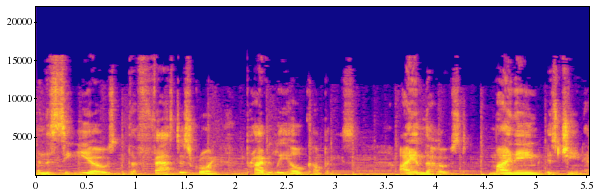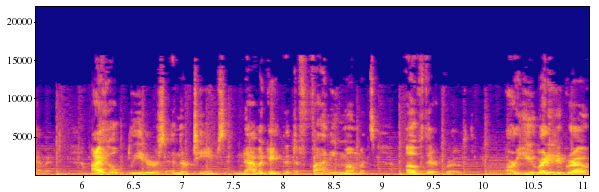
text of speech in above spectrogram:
and the CEOs of the fastest growing privately held companies. I am the host. My name is Gene Hammett. I help leaders and their teams navigate the defining moments of their growth. Are you ready to grow?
